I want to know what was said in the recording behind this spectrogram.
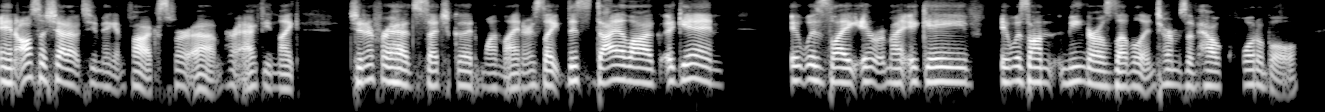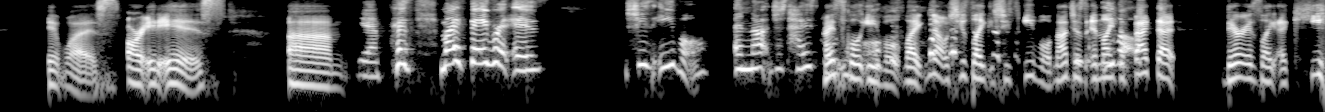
and also shout out to Megan Fox for um, her acting. Like Jennifer had such good one-liners. Like this dialogue again, it was like it remind it gave it was on Mean Girls level in terms of how quotable it was or it is. Um Yeah. Because my favorite is she's evil and not just high school. high school evil. Like no, she's like she's evil, not just She's and like the fact that there is like a key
